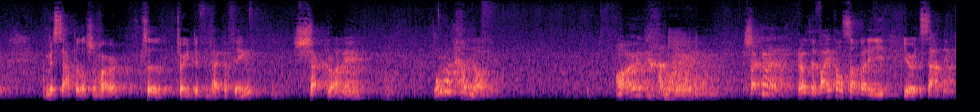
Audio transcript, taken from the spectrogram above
Misapel Shahar, it's a very different type of thing. Shakranim, what about Chanof? Aren't Chanof Shakran. In other words, if I tell somebody you're a tzaddik,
